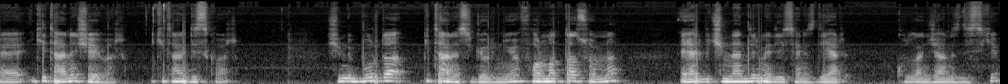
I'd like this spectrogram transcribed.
e, iki tane şey var. iki tane disk var. Şimdi burada bir tanesi görünüyor. Formattan sonra eğer biçimlendirmediyseniz diğer kullanacağınız diski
